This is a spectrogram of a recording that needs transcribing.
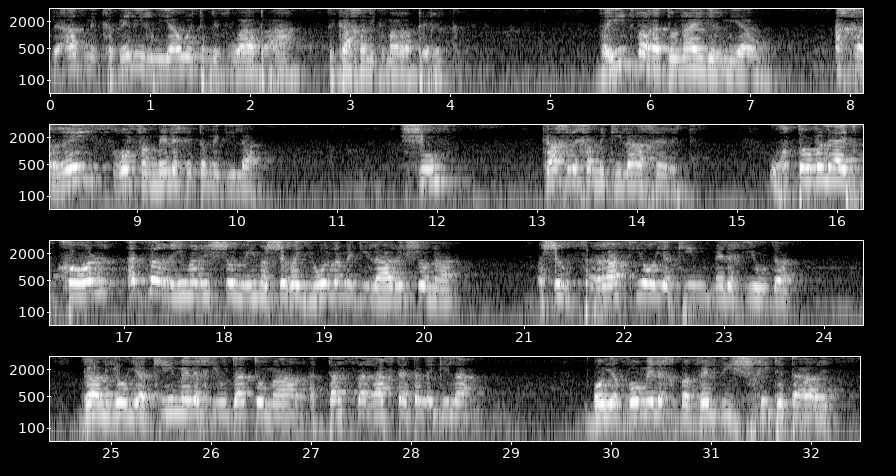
ואז מקבל ירמיהו את הנבואה הבאה, וככה נגמר הפרק. ויהי דבר אדוני אל ירמיהו, אחרי שרוף המלך את המגילה, שוב, קח לך מגילה אחרת. וכתוב עליה את כל הדברים הראשונים אשר היו על המגילה הראשונה, אשר שרף יהויקים מלך יהודה. ועל יהויקים מלך יהודה תאמר, אתה שרפת את המגילה. בו יבוא מלך בבל וישחית את הארץ.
